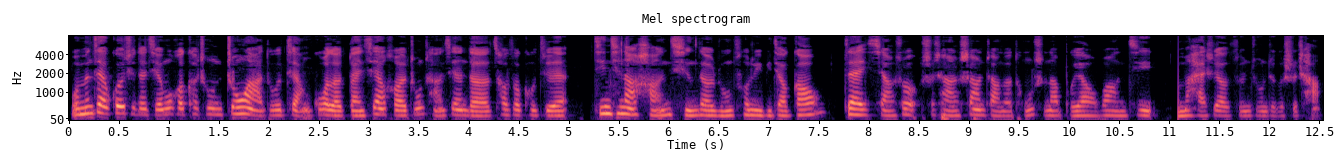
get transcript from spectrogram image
我们在过去的节目和课程中啊，都讲过了短线和中长线的操作口诀。近期呢，行情的容错率比较高，在享受市场上涨的同时呢，不要忘记，我们还是要尊重这个市场。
